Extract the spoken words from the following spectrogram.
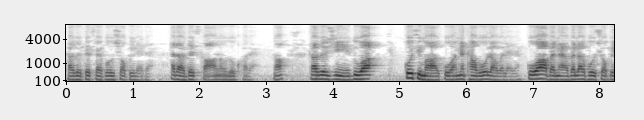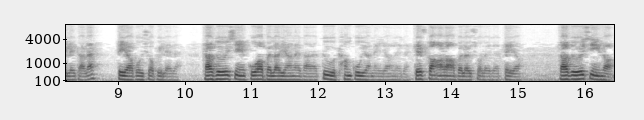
ဒါဆို10ဖို့ shop ပေးလိုက်တယ်အဲ့ဒါ discount around လို့ခေါ်တယ်နော်ဒါဆိုရှင် तू ကကိုစီမှာကိုက2000ဖို့လောက်ပဲလိုက်တယ်ကိုကဘယ်နဲ့ဘယ်လောက်ဖို့ shop ပေးလိုက်တာလဲ100ဖို့ shop ပေးလိုက်တယ်ဒါဆိုလို့ရှိရင်ကိုကဘယ်လောက်ရောင်းလိုက်တာလဲသူ့ကို1900နဲ့ရောင်းလိုက်တယ် discount အလားဘယ်လောက်လျှော့လိုက်တယ်100ဒါဆိုလို့ရှိရင်တော့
